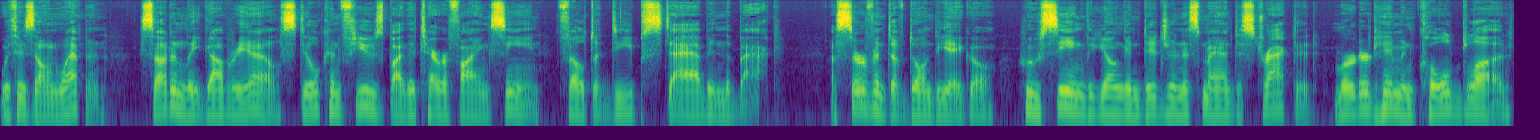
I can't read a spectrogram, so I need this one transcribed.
with his own weapon. Suddenly, Gabriel, still confused by the terrifying scene, felt a deep stab in the back. A servant of Don Diego, who, seeing the young indigenous man distracted, murdered him in cold blood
